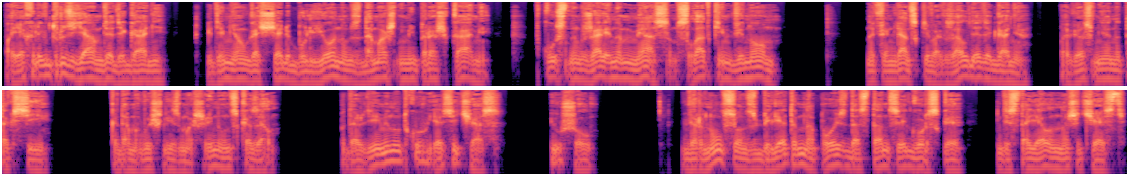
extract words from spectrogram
поехали к друзьям дяди Гани, где меня угощали бульоном с домашними пирожками, вкусным жареным мясом, сладким вином. На финляндский вокзал дядя Ганя повез меня на такси. Когда мы вышли из машины, он сказал, «Подожди минутку, я сейчас», и ушел. Вернулся он с билетом на поезд до станции Горская, где стояла наша часть.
